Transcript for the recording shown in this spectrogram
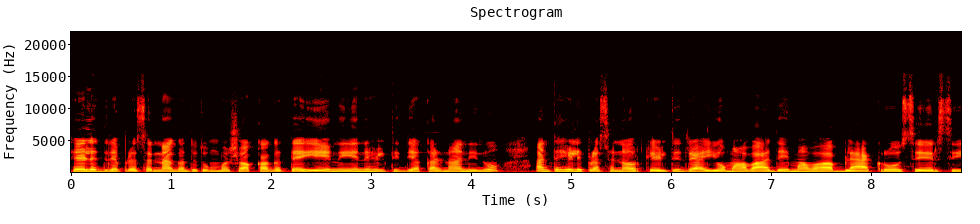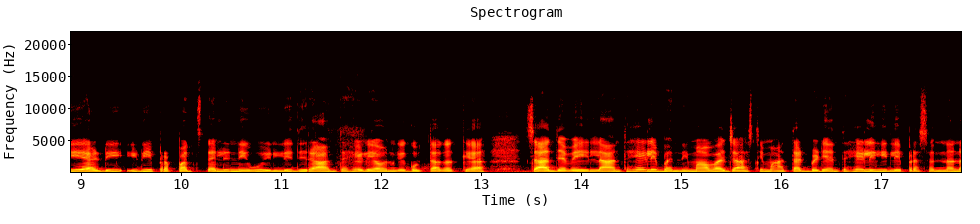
ಹೇಳಿದರೆ ಪ್ರಸನ್ನಾಗಂತೂ ತುಂಬ ಶಾಕ್ ಆಗುತ್ತೆ. ಏನು ಏನು ಹೇಳ್ತಿದ್ಯಾ ಕರ್ಣ ನೀನು? ಅಂತ ಹೇಳಿ ಪ್ರಸನ್ನ ಅವ್ರು ಕೇಳ್ತಿದ್ರೆ, ಅಯ್ಯೋ ಮಾವ, ಅದೇ ಮಾವ ಬ್ಲ್ಯಾಕ್ ರೋಸ್ ಸೇರಿಸಿ ಅಡಿ, ಇಡೀ ಪ್ರಪಂಚದಲ್ಲಿ ನೀವು ಇಲ್ಲಿದ್ದೀರಾ? ಅಂತ ಹೇಳಿ ಅವನಿಗೆ ಗೊತ್ತಾಗೋಕ್ಕೆ ಸಾಧ್ಯವೇ ಇಲ್ಲ ಅಂತ ಹೇಳಿ, ಬನ್ನಿ ಮಾವ, ಜಾಸ್ತಿ ಮಾತಾಡಬೇಡಿ ಅಂತ ಹೇಳಿ ಇಲ್ಲಿ ಪ್ರಸನ್ನನ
